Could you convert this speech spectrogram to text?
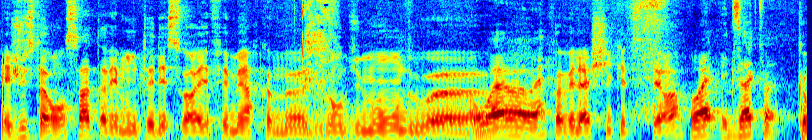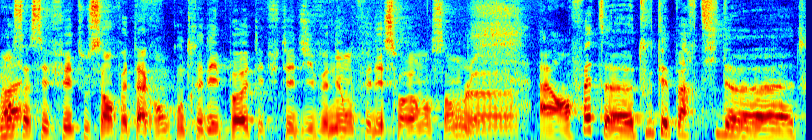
Et juste avant ça, tu avais monté des soirées éphémères comme euh, Divan du Monde ou euh, ouais, ouais, ouais. Favela Chic, etc. Ouais, exact. ouais. Comment ça s'est fait tout ça? En fait, tu as rencontré des potes et tu t'es dit venez, on fait des soirées ensemble euh, Alors en fait, tout est parti de tout,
